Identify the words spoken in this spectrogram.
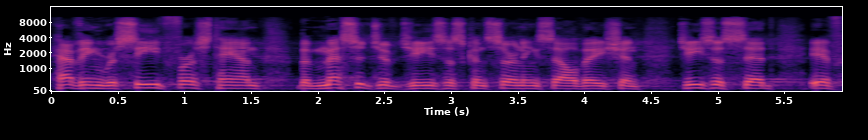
having received firsthand the message of Jesus concerning salvation, Jesus said, If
